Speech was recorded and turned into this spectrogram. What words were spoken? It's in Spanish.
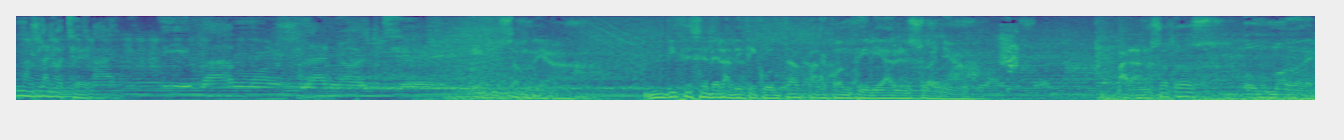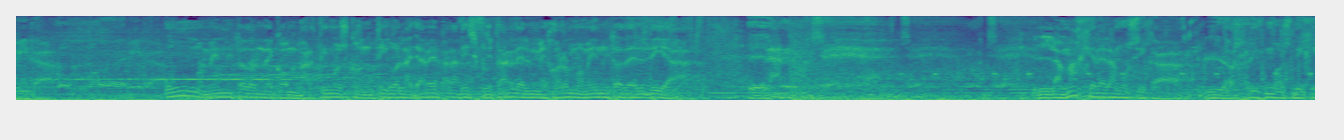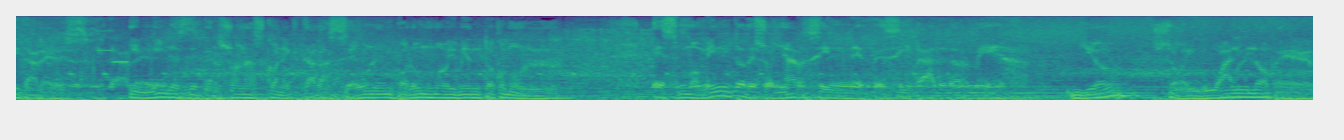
Activamos la noche. Activamos la noche. Insomnia. Dícese de la dificultad para conciliar el sueño. Para nosotros, un modo de vida. Un momento donde compartimos contigo la llave para disfrutar del mejor momento del día. La noche. La magia de la música, los ritmos digitales y miles de personas conectadas se unen por un movimiento común. Es momento de soñar sin necesidad de dormir. Yo soy Wally López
